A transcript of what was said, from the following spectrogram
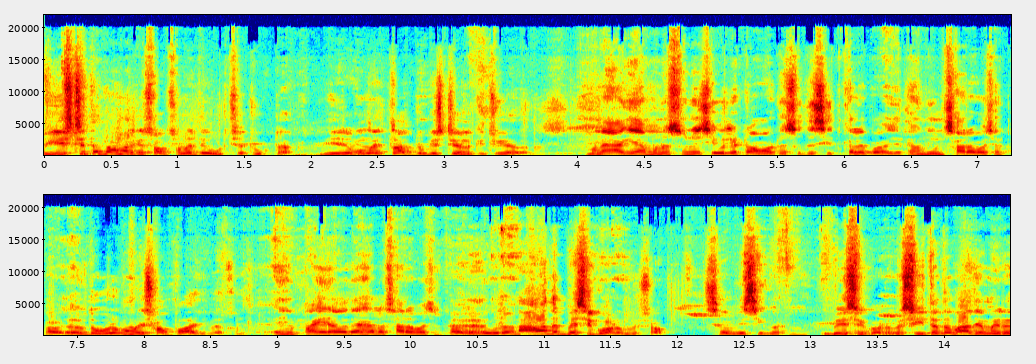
বৃষ্টিতে তো আমার সব সময়তে উঠছে টুকটাক। এরকম একটু আধটু বৃষ্টি হলে কিছুই হবে না। মানে আগে এমনও শুনেছি বলে টমেটো শুধু শীতকালে পাওয়া যায় এখন সারা বছর পাওয়া যায়। তো ওরকমই সব পাওয়া যাবে এখন। এই পায়রাও দেখাল সারা বছর পাওয়া যাবে উড়ান। আমাদের বেশি গরমে সব। সব বেশি গরম। বেশি গরমে। শীতে তো বাজে মেরে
